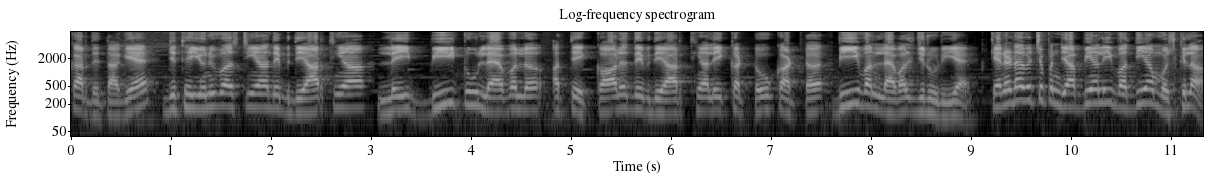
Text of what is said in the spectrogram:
ਕਰ ਦਿੱਤਾ ਗਿਆ ਹੈ, ਜਿੱਥੇ ਯੂਨੀਵਰਸਿਟੀਆਂ ਦੇ ਵਿਦਿਆਰਥੀਆਂ ਲਈ B2 ਲੈਵਲ ਅਤੇ ਕਾਲਜ ਦੇ ਵਿਦਿਆਰਥੀਆਂ ਲਈ ਘੱਟੋ ਘੱਟ B1 ਲੈਵਲ ਜ਼ਰੂਰੀ ਹੈ। ਕੈਨੇਡਾ ਵਿੱਚ ਪੰਜਾਬੀਆਂ ਲਈ ਵਧੀਆਂ ਮੁਸ਼ਕਲਾਂ।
